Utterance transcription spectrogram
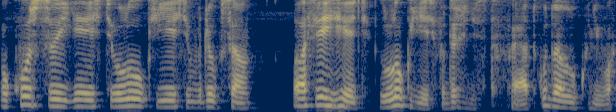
Укусы есть, лук есть у Брюкса. Офигеть, лук есть. Подожди, стоп, а откуда лук у него?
